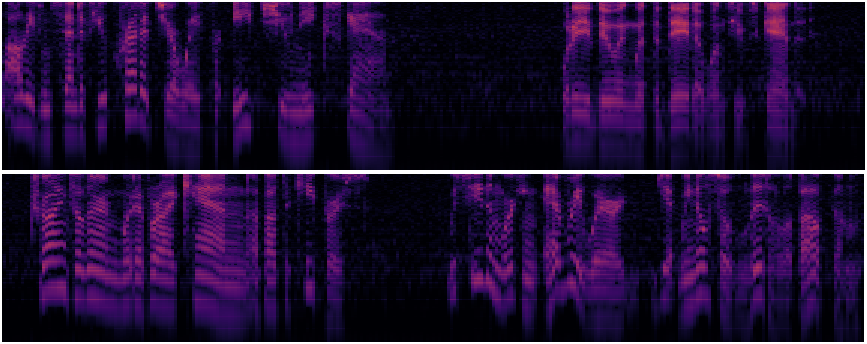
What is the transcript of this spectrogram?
I'll even send a few credits your way for each unique scan. What are you doing with the data once you've scanned it? Trying to learn whatever I can about the keepers. We see them working everywhere, yet we know so little about them.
